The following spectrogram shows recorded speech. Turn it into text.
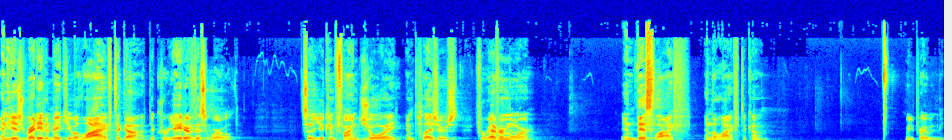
and he is ready to make you alive to God, the creator of this world, so that you can find joy and pleasures forevermore in this life and the life to come. Will you pray with me?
